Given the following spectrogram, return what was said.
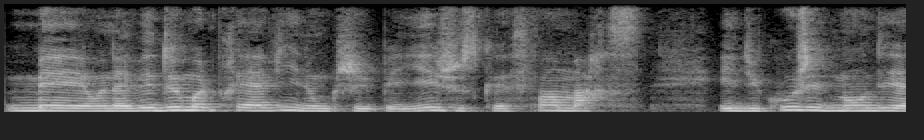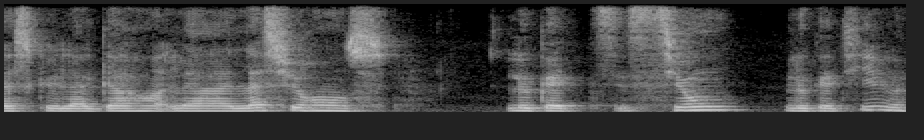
mais on avait deux mois de préavis donc j'ai payé jusqu'à fin mars. Et du coup j'ai demandé à ce que l'assurance la, location locative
